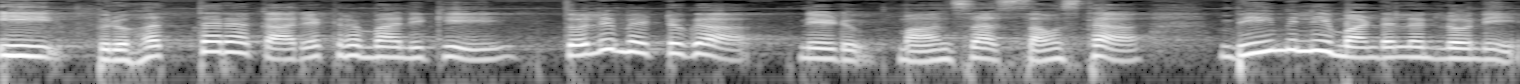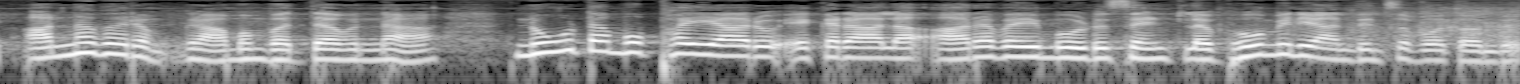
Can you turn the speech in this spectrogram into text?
ఈ బృహత్తర కార్యక్రమానికి తొలిమెట్టుగా నేడు మాన్సా సంస్థ భీమిలి మండలంలోని అన్నవరం గ్రామం వద్ద ఉన్న నూట ముప్పై ఆరు ఎకరాల అరవై మూడు సెంట్ల భూమిని అందించబోతోంది.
